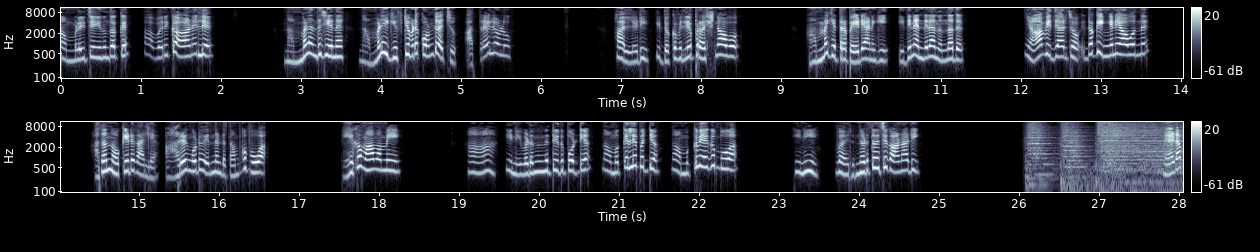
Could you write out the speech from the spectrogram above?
നമ്മൾ ഈ ചെയ്യുന്നതൊക്കെ അവർ കാണില്ലേ? നമ്മൾ എന്താ ചെയ്യുന്നേ? നമ്മൾ ഈ ഗിഫ്റ്റ് ഇവിടെ കൊണ്ടുവച്ചു. അത്രയല്ലേ ഉള്ളൂ. അല്ലടി ഇതൊക്കെ വലിയ പ്രശ്നമാവോ അമ്മയ്ക്ക് എത്ര പേടിയാണെങ്കിൽ ഇതിനെന്തിനാ നിന്നത്? ഞാൻ വിചാരിച്ചോ ഇതൊക്കെ ഇങ്ങനെയാവുമെന്ന്. അതൊന്നും നോക്കിയിട്ട് കാര്യമില്ല ആരും ഇങ്ങോട്ട് വരുന്നുണ്ട്. നമുക്ക് പോവാം. വേഗം വാ മമ്മി. ആ ഇനി ഇവിടെ നിന്നിട്ട് ഇത് പൊട്ടിയ നമുക്കല്ലേ പറ്റിയ നമുക്ക് വേഗം പോവാ. ഇനി വരുന്നിടത്ത് വെച്ച് കാണാടി. മേഡം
